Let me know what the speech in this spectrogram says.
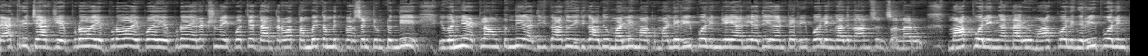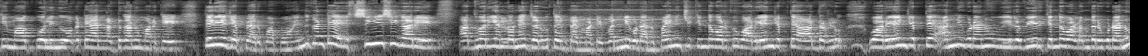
బ్యాటరీ ఛార్జ్ ఎప్పుడో ఎప్పుడో అయిపో ఎప్పుడో ఎలక్షన్ అయిపోతే దాని తర్వాత తొంభై తొమ్మిది పర్సెంట్ ఉంటుంది. ఇవన్నీ ఎట్లా ఉంటుంది? అది కాదు ఇది కాదు. మళ్ళీ మాకు మళ్ళీ రీపోలింగ్ చేయాలి. అది ఇదంటే రీపోలింగ్ కాదు నాన్ సెన్స్ అన్నారు. మాక్ పోలింగ్ అన్నారు. మాక్ పోలింగ్ రీపోలింగ్కి మాక్ పోలింగ్ ఒకటే అన్నట్టుగాను మనకి తెలియజెప్పారు పాపం. ఎందుకంటే సిఈసి గారి ఆధ్వర్యంలోనే జరుగుతుంటాయి అన్నమాట ఇవన్నీ కూడాను. పైనుంచి కింద వరకు వారు ఏం చెప్తే ఆర్డర్లు వారు ఏం చెప్తే అన్నీ కూడాను వీరు వీరి కింద వాళ్ళందరూ కూడాను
